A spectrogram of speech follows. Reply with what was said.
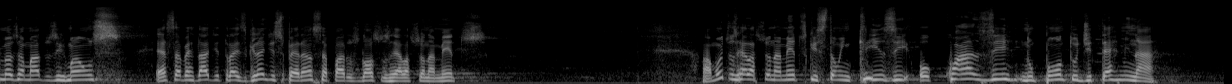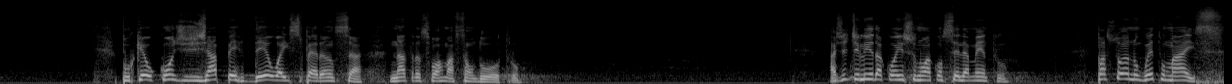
meus amados irmãos, essa verdade traz grande esperança para os nossos relacionamentos. Há muitos relacionamentos que estão em crise ou quase no ponto de terminar, porque o cônjuge já perdeu a esperança na transformação do outro. A gente lida com isso no aconselhamento. Pastor, eu não aguento mais.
